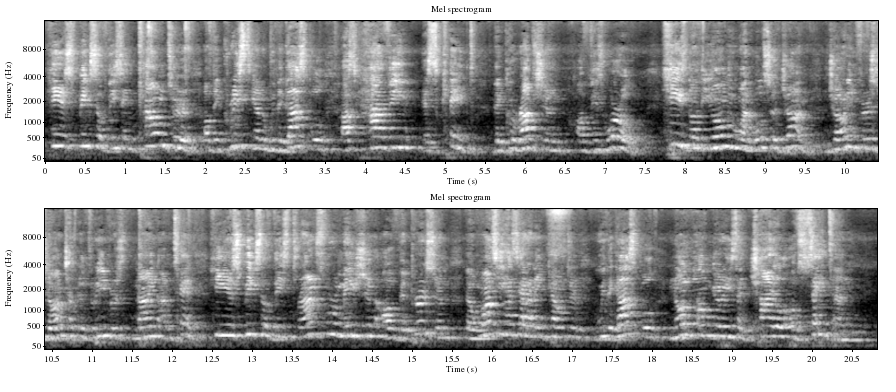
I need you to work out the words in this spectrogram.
he speaks of this encounter of the Christian with the gospel as having escaped the corruption of this world. He is not the only one. Also John. John in 1 John chapter 3, verse 9 and 10. He speaks of this transformation of the person that once he has had an encounter with the gospel, no longer is a child of Satan,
